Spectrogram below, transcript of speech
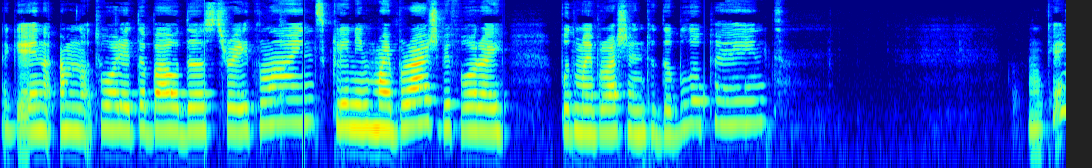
Again I'm not worried about the straight lines cleaning my brush before I put my brush into the blue paint. Okay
